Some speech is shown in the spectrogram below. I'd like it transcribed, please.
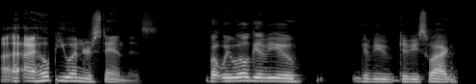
I, I hope you understand this. but we will give you, give you, give you swag.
